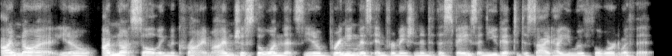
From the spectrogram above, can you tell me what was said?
i'm not you know i'm not solving the crime. I'm just the one that's you know bringing this information into the space and you get to decide how you move forward with it.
